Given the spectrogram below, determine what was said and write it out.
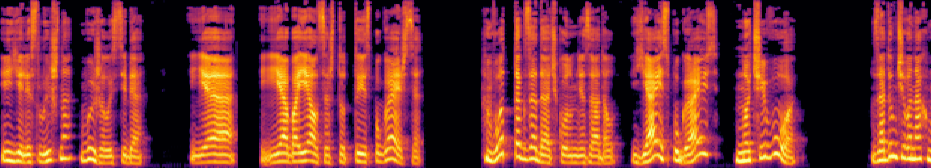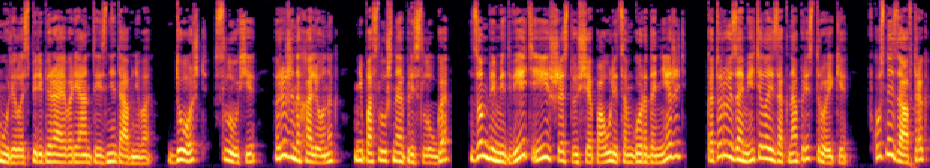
и еле слышно выжил из себя. «Я... я боялся, что ты испугаешься». Вот так задачку он мне задал. «Я испугаюсь? Но чего?» Задумчиво нахмурилась, перебирая варианты из недавнего. Дождь, слухи, рыжий нахаленок, непослушная прислуга, зомби-медведь и шествующая по улицам города нежить, которую заметила из окна пристройки. Вкусный завтрак.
